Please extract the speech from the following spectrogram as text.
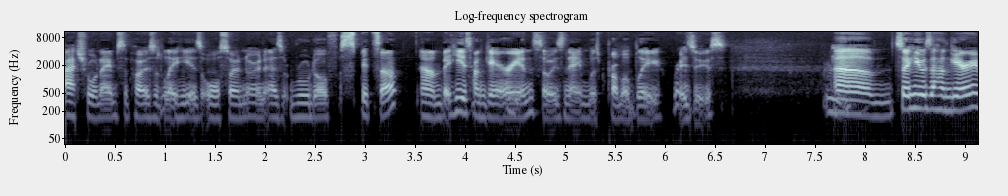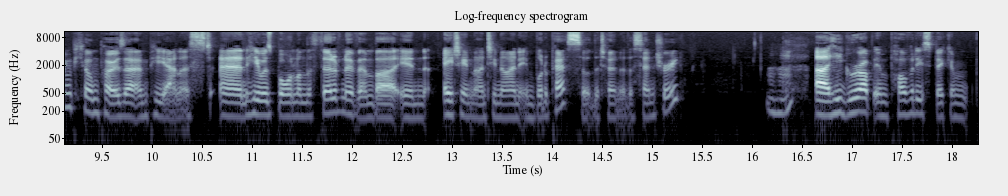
actual name. Supposedly, he is also known as Rudolf Spitzer, um, but he is Hungarian, so his name was probably Jesus. Um, so he was a Hungarian composer and pianist, and he was born on the 3rd of November in 1899 in Budapest, so at the turn of the century. Uh, he grew up in poverty-stricken.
